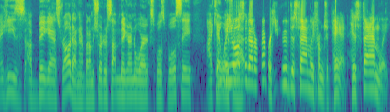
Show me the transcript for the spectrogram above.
he's a big ass draw down there, but I'm sure there's something bigger in the works. We'll we'll see. I can't But wait you for also got to remember, he moved his family from Japan. His family,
